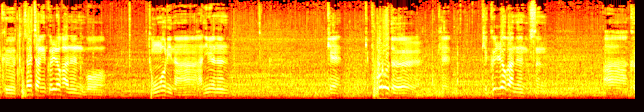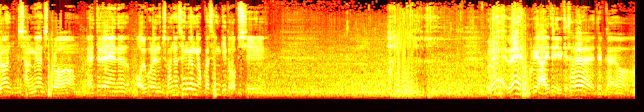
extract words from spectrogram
그 도살장에 끌려가는 뭐 동물이나 아니면은 이렇게, 이렇게 포로들 이렇게, 이렇게 끌려가는 무슨 아 그런 장면처럼 애들에는 얼굴에는 전혀 생명력과 생기도 없이 왜, 왜 우리 아이들이 이렇게 살아야 될까요?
